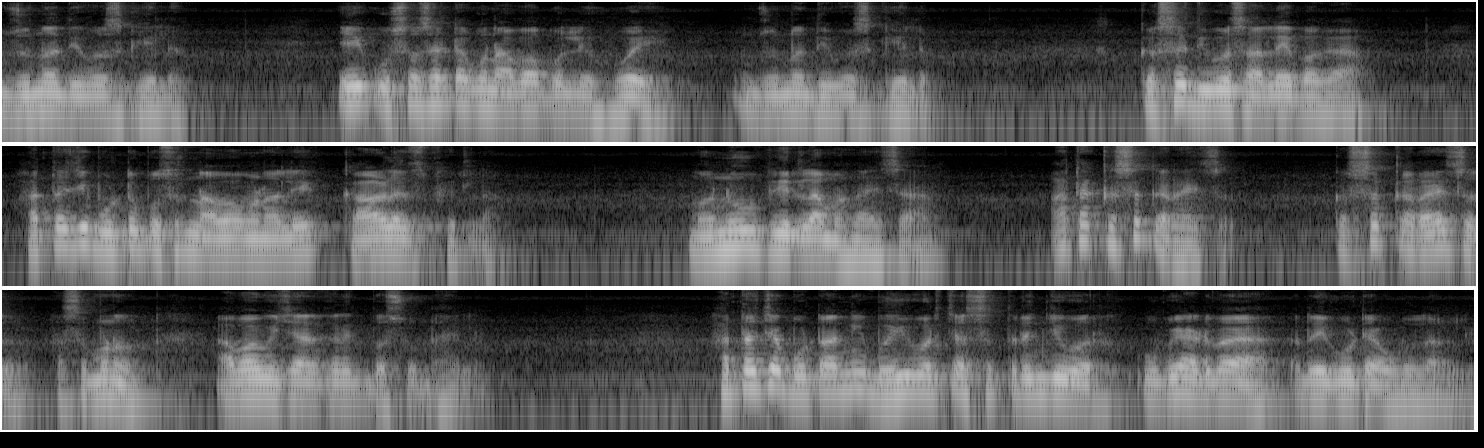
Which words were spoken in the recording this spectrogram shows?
जुनं दिवस गेलं. एक उसासा टाकून आबा बोलले होय जुनं दिवस गेलं. कसं दिवस आलं आहे बघा. हाताची बोटं पसरून आबा म्हणाले काळच फिरला. मनू फिरला म्हणायचा. आता कसं करायचं? कसं करायचं? असं म्हणून आबा विचार करीत बसून राहिले. हाताच्या बोटांनी भुईवरच्या सतरंजीवर उभ्या आडव्या रेगोट्या उडू लागले.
